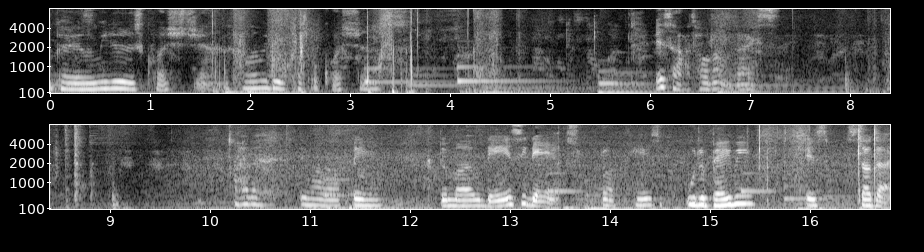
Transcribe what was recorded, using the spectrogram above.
Okay, let me do this question. Let me do a couple questions. It's hot. Hold on, guys. I had to do my little thing, do my little dancey dance. Oh, here's ooh, the baby is so good,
